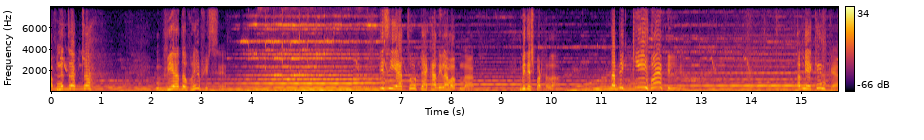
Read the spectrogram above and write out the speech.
আপনি তো একটা বিয়াদব হয়ে ফিরছেন। এই যে এত টাকা দিলাম আপনার, বিদেশ পাঠালাম আপনি কি হয়ে ফিরলেন? আপনি একেন কে?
